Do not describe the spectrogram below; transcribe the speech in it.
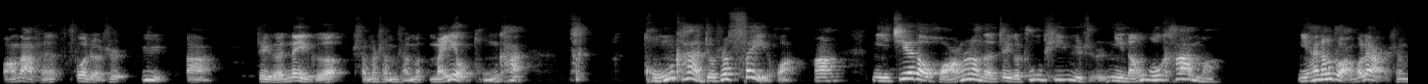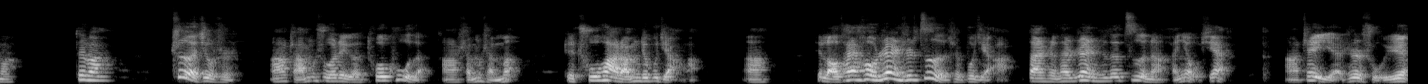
王大臣，或者是“御”啊，这个内阁什么什么什么，没有“同看”。他“同看”就是废话啊！你接到皇上的这个朱批谕旨，你能不看吗？你还能转过脸去吗？对吧？这就是啊，咱们说这个脱裤子啊，什么什么，这粗话咱们就不讲了啊。这老太后认识字是不假。但是她认识的字呢很有限，啊，这也是属于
